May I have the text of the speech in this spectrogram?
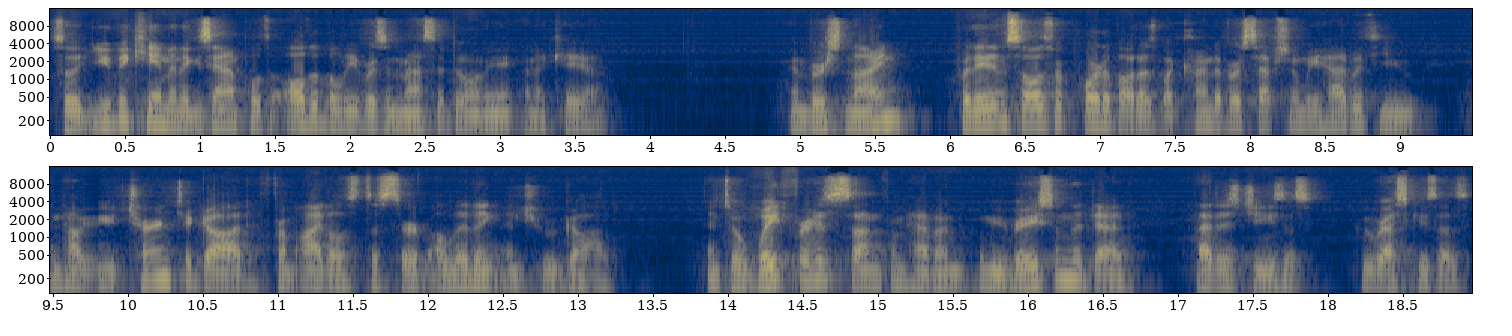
so that you became an example to all the believers in Macedonia and Achaia. In verse 9, for they themselves report about us what kind of reception we had with you and how you turned to God from idols to serve a living and true God, and to wait for his Son from heaven, whom he raised from the dead, that is Jesus, who rescues us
